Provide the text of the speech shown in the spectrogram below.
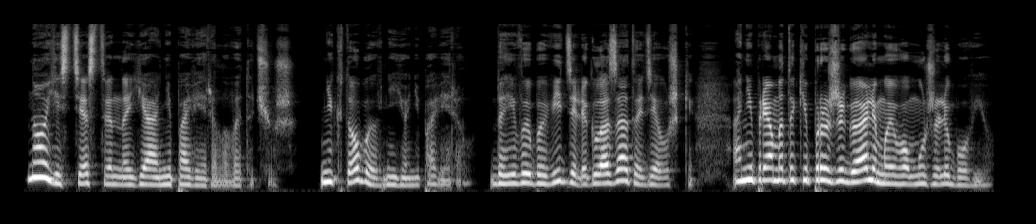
Но, естественно, я не поверила в эту чушь. Никто бы в нее не поверил. Да и вы бы видели глаза той девушки. Они прямо-таки прожигали моего мужа любовью.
